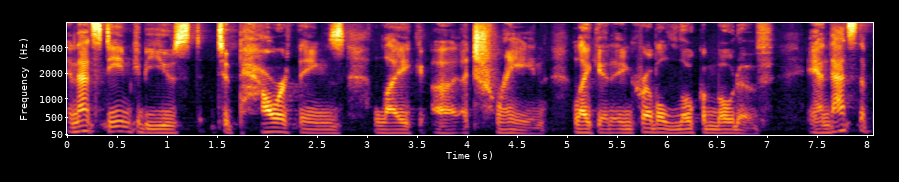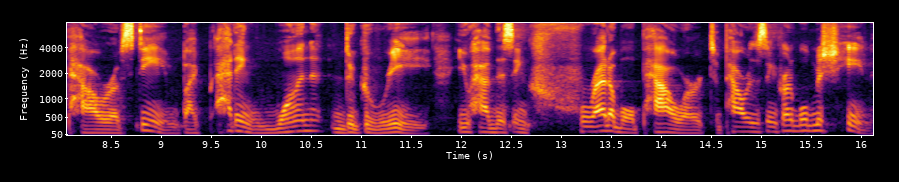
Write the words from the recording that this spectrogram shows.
And that steam can be used to power things like a, a, train, like an incredible locomotive. And that's the power of steam. By adding one degree, you have this incredible power to power this incredible machine.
